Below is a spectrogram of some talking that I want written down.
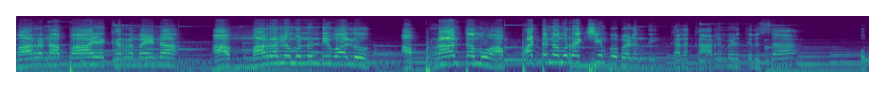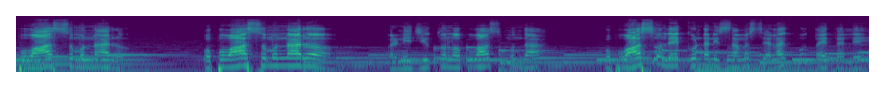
మరణపాయకరమైన ఆ మరణము నుండి వాళ్ళు ఆ ప్రాంతము ఆ పట్టణము రక్షింపబడింది. గల కారణం ఏంటో తెలుసా? ఉపవాసం ఉన్నారు ఉపవాసం ఉన్నారు మరి నీ జీవితంలో ఉపవాసం ఉందా? ఉపవాసం లేకుండా నీ సమస్య ఎలా పోతాయి తల్లి?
